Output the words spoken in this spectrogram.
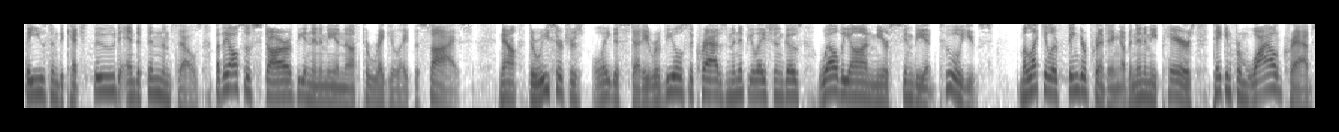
They use them to catch food and defend themselves, but they also starve the enemy enough to regulate the size. Now, the researchers' latest study reveals the crab's manipulation goes well beyond mere symbiont tool use. Molecular fingerprinting of anemone pairs taken from wild crabs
